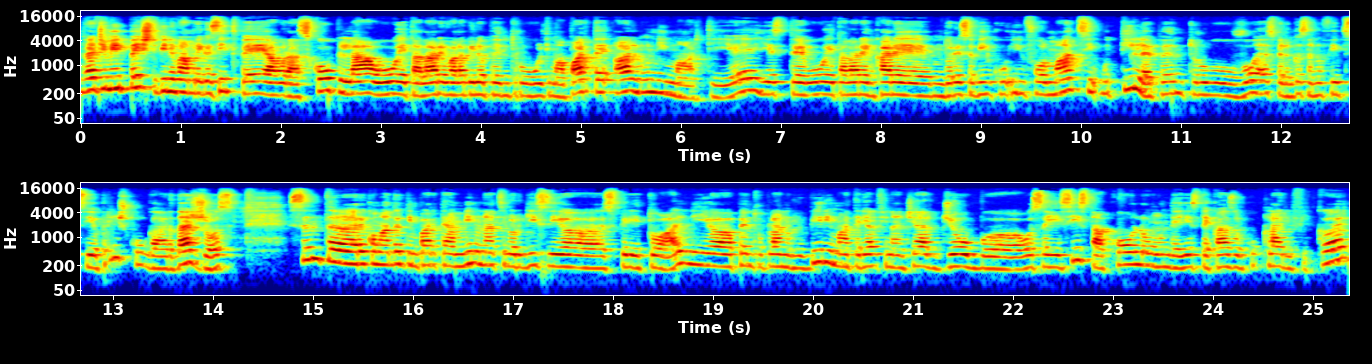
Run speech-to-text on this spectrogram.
Dragii mei pești, bine v-am regăsit pe Aurascop la o etalare valabilă pentru ultima parte a lunii martie. Este o etalare în care îmi doresc să vin cu informații utile pentru voi, astfel încât să nu fiți prinși cu garda jos. Sunt uh, recomandări din partea minunaților ghizi uh, spirituali uh, pentru planul iubirii, material financiar, job. O să insist acolo unde este cazul cu clarificări.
